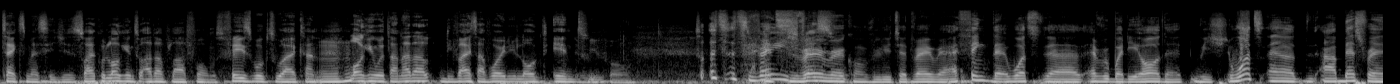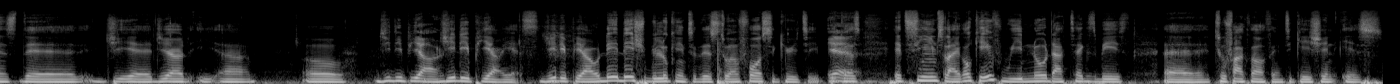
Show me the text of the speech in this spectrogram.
text messages, so I could log into other platforms. Facebook too, I can Mm-hmm. log in with another device I've already logged into. So it's it's very it's very stressful. very convoluted very very i think that what uh, everybody all that we sh- what uh, our best friends the G, uh, GRE, uh, oh GDPR. GDPR, yes, GDPR. They, they should be looking into this to enforce security Yeah. because it seems like okay, if we know that text-based uh, two-factor authentication is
